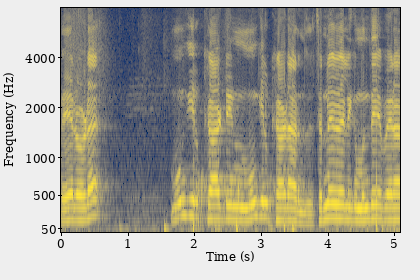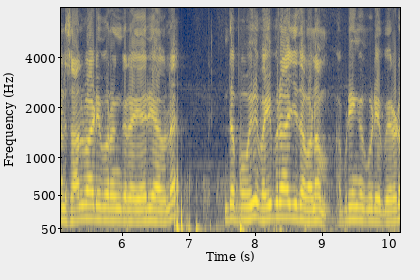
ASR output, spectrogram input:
பெயரோட மூங்கில் காட்டின் மூங்கில் காடாக இருந்தது. திருநெல்வேலிக்கு முந்தைய பேரான சால்வாடிபுரங்கிற ஏரியாவில் இந்த பகுதி வைப்ராஜித வனம் அப்படிங்கக்கூடிய பெயரோட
